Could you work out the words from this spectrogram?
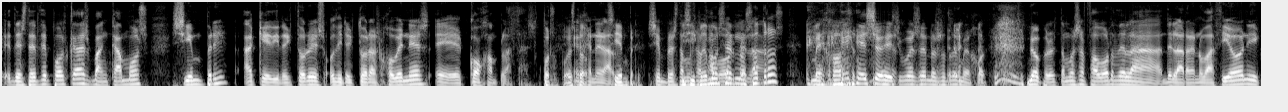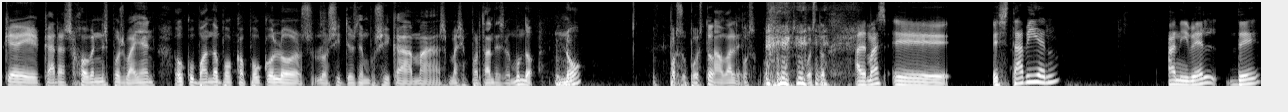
eh, desde este podcast, bancamos siempre a que directores o directoras jóvenes eh, cojan plazas. Por supuesto, En general. siempre. Siempre Y estamos si a podemos favor ser la- nosotros, mejor. Eso es, si podemos ser nosotros mejor. No, pero estamos a favor de la, de la renovación y que caras jóvenes pues vayan ocupando poco a poco los, los sitios de música más, más importantes del mundo. ¿No? Por supuesto. Ah, vale. Por supuesto. por supuesto. Además, eh, está bien a nivel de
